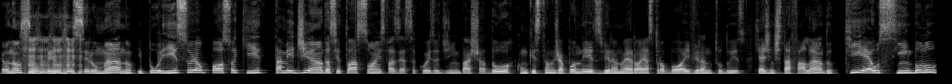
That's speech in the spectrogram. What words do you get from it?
Eu não sou um ser humano e por isso eu posso aqui estar tá mediando a situação situações, fazer essa coisa de embaixador, conquistando japoneses, virando um herói Astro Boy, virando tudo isso que a gente está falando, que é o símbolo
